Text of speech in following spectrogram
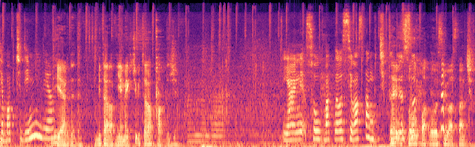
kebapçı değil miydi ya? Diğer dedem. Bir taraf yemekçi, bir taraf tatlıcı. Yani soğuk baklava Sivas'tan mı çıktı Evet, diyorsun? soğuk baklava Sivas'tan çıktı.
